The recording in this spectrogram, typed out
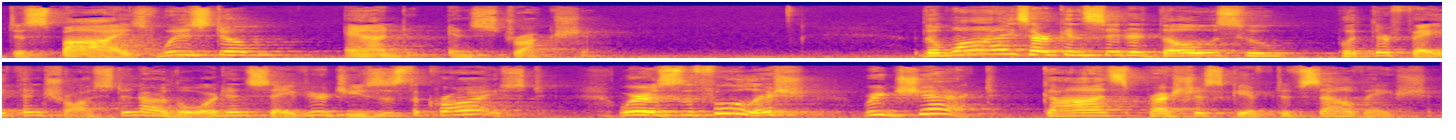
despise wisdom and instruction. The wise are considered those who put their faith and trust in our Lord and Savior Jesus the Christ, whereas the foolish reject God's precious gift of salvation.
